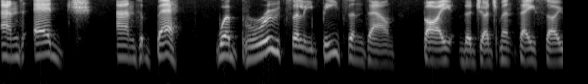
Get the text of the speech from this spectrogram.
and Edge and Beth were brutally beaten down by the Judgment Day. So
